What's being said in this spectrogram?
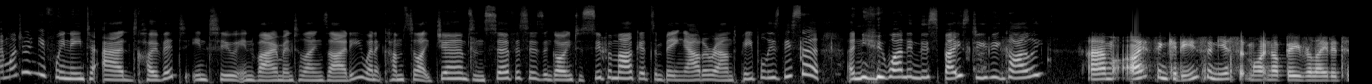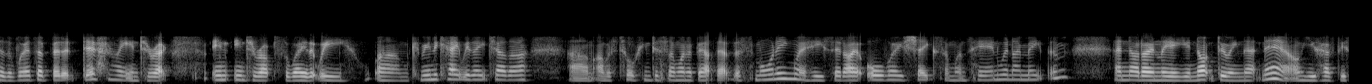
I'm wondering if we need to add COVID into environmental anxiety when it comes to like germs and surfaces and going to supermarkets and being out around people. Is this a, a new one in this space, do you think, Kylie? Um, I think it is, and yes, it might not be related to the weather, but it definitely interacts in, interrupts the way that we um, communicate with each other. Um, I was talking to someone about that this morning, where he said, "I always shake someone's hand when I meet them," and not only are you not doing that now, you have this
